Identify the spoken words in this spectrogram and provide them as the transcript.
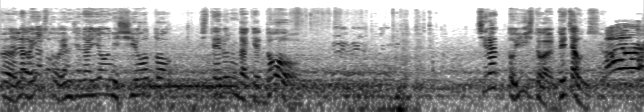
うん、なんかいい人を演じないようにしようとしてるんだけど。ちらっといい人が出ちゃうんですよ。あ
